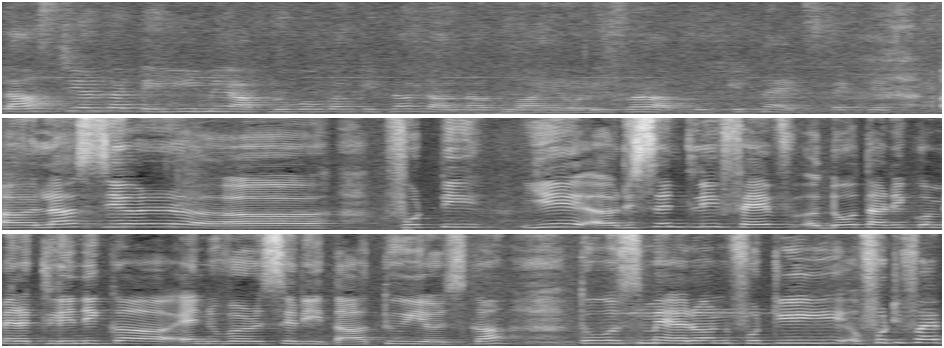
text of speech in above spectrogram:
लास्ट ईयर का टेली में आप लोगों का कितना टर्न आउट हुआ है और इस बार आप लोग कितना एक्सपेक्टेड लास्ट ईयर फोर्टी ये रिसेंटली फेव दो तारीख को मेरा क्लिनिक का एनिवर्सरी था टू इयर्स का। तो उसमें around forty forty five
